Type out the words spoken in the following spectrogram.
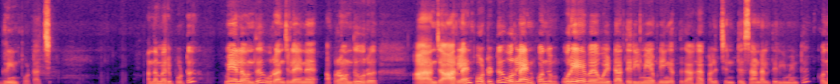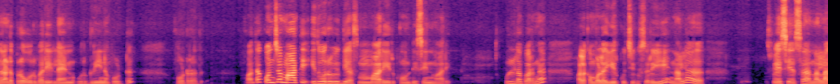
க்ரீன் போட்டாச்சு. அந்த மாதிரி போட்டு மேலே வந்து ஒரு அஞ்சு லைனு அப்புறம் வந்து ஒரு அஞ்சு ஆறு லைன் போட்டுட்டு ஒரு லைன் கொஞ்சம் ஒரே ஒயிட்டாக தெரியுமே அப்படிங்கிறதுக்காக பளிச்சுன்ட்டு சாண்டல் தெரியுமேன்ட்டு கொஞ்சம் நடுப்புற ஒரு வரி லைன் ஒரு க்ரீனை போட்டு போடுறது. பார்த்தா கொஞ்சம் மாற்றி இது ஒரு வித்தியாசம் மாதிரி இருக்கும் டிசைன் மாதிரி உள்ளே பாருங்கள் வழக்கம் போல் ஈர்க்குச்சி சுருகி நல்ல ஸ்பேசியஸாக நல்லா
